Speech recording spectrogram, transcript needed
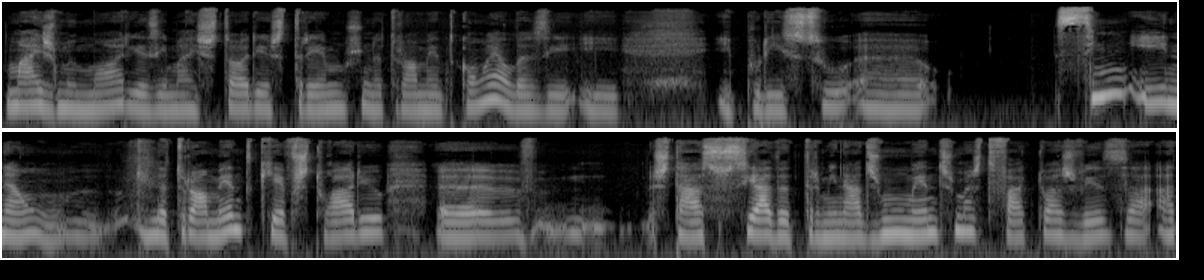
mais memórias e mais histórias teremos naturalmente com elas e, e, e por isso uh, sim e não. Naturalmente que é vestuário uh, está associado a determinados momentos, mas de facto às vezes há, há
